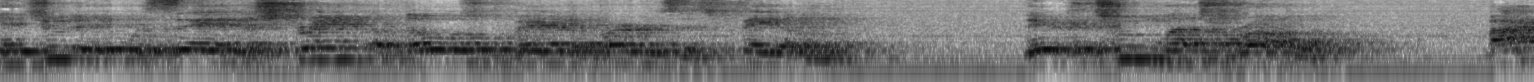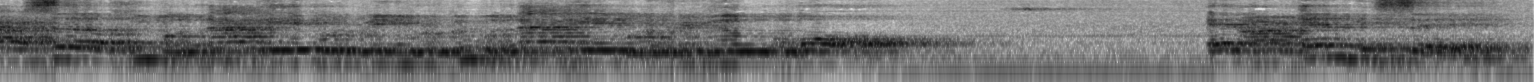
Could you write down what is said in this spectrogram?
In Judah, it was said, the strength of those who bear the burdens is failing. There's too much rubble. By ourselves, we will not be able to be, we will not be able to rebuild the wall. And our enemy said,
